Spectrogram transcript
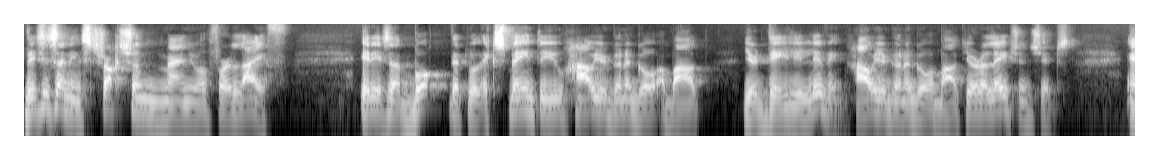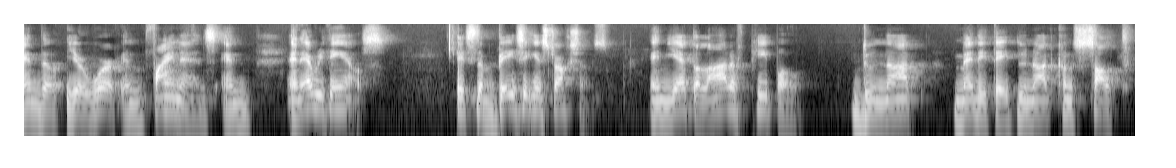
This is an instruction manual for life. It is a book that will explain to you how you're going to go about your daily living, how you're going to go about your relationships, and the, your work and finance and, and everything else. It's the basic instructions. And yet, a lot of people do not meditate, do not consult.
